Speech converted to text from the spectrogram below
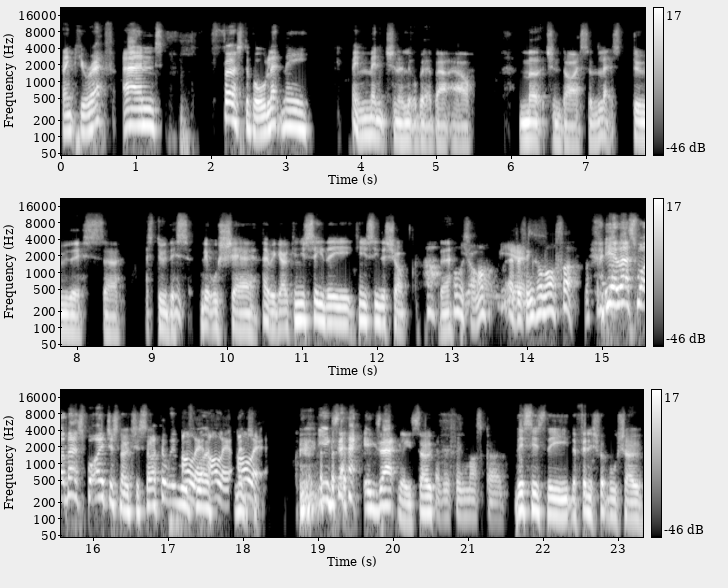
Thank you, Ref. And first of all, let me let me mention a little bit about our merchandise, and let's do this. Uh, let's do this little share. There we go. Can you see the Can you see the shop? there. oh, it's on Yo, off- everything's on offer Look at it. Yeah, that's what that's what I just noticed. So I thought it was I'll it, worth I'll it, I'll it. mentioning. exactly, exactly. So everything must go this is the the Finnish football show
